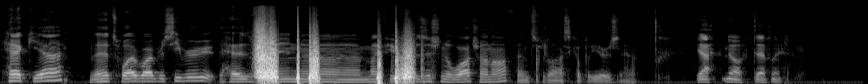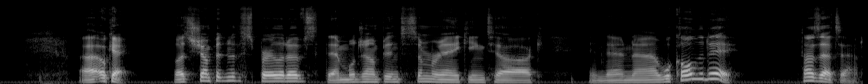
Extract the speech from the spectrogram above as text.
Heck yeah. That's why wide receiver has been uh, my favorite position to watch on offense for the last couple of years now. Yeah, no, definitely. Uh, okay. Let's jump into the superlatives. Then we'll jump into some ranking talk. And then uh, we'll call it a day. How's that sound?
